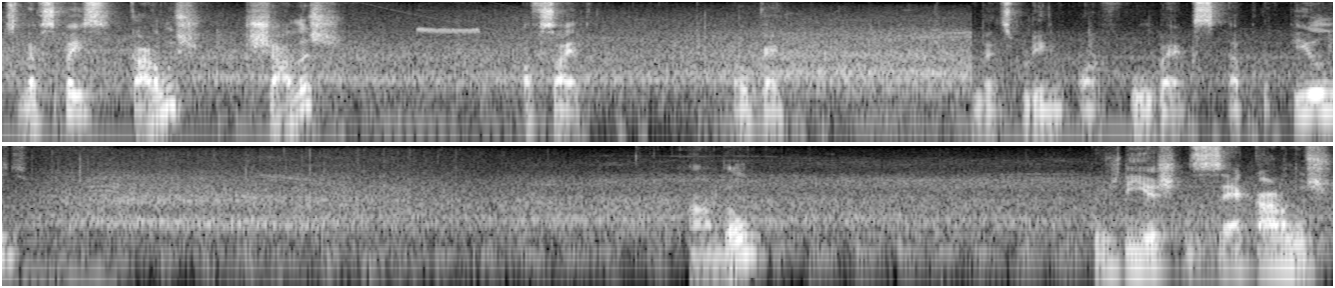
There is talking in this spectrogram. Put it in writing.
Still have space. Carlos. Chadas. Offside. Okay. Let's bring our fullbacks up the field. Handel. Dois Dias. Zé Carlos.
